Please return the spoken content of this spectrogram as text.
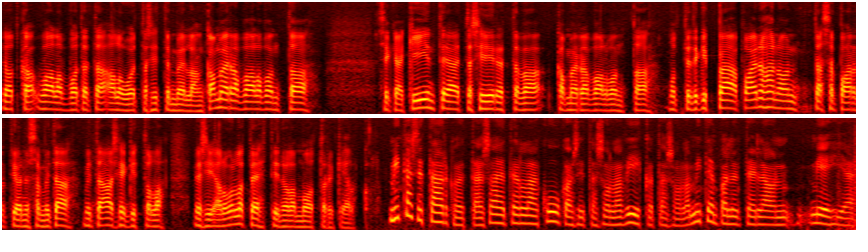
jotka valvovat tätä aluetta. Sitten meillä on kameravalvontaa, sekä kiinteä että siirrettävä kameravalvontaa, mutta tietenkin pääpainohan on tässä partioinnissa, mitä, mitä äskenkin tuolla vesialueella tehtiin olla moottorikelkolla. Mitä se tarkoittaa, jos ajatellaan kuukausitasolla, viikkotasolla? Miten paljon teillä on miehiä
